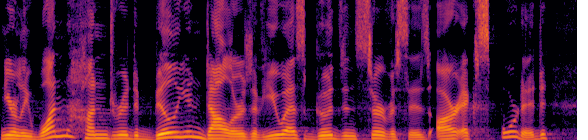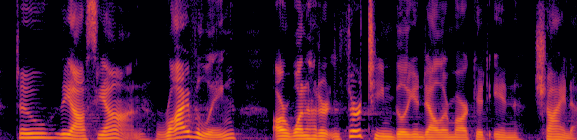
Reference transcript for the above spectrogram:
Nearly $100 billion of U.S. goods and services are exported to the ASEAN, rivaling our $113 billion market in China.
